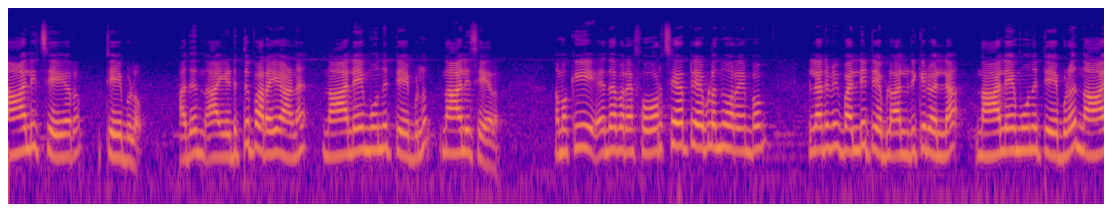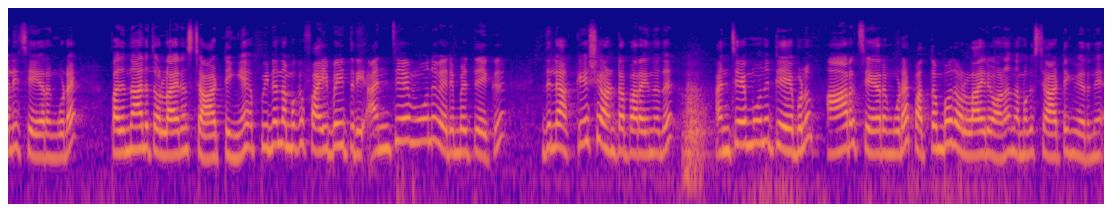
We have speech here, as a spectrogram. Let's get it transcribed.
നാല് ചെയറും ടേബിളും അത് എടുത്ത് പറയുകയാണ് നാല് മൂന്ന് ടേബിളും നാല് ചെയറും നമുക്ക് ഈ എന്താ പറയുക ഫോർ ചെയർ ടേബിൾ എന്ന് പറയുമ്പം എല്ലാവരും വലിയ ടേബിൾ അല്ലൊരിക്കലും അല്ല നാല് മൂന്ന് ടേബിൾ നാല് ചെയറും കൂടെ പതിനാല് തൊള്ളായിരം സ്റ്റാർട്ടിങ് പിന്നെ നമുക്ക് ഫൈവ് ബൈ ത്രീ അഞ്ച് മൂന്ന് വരുമ്പോഴത്തേക്ക് ഇതിൽ അക്കേഷ്യാണ് കേട്ടോ പറയുന്നത്. അഞ്ചേ മൂന്ന് ടേബിളും ആറ് ചെയറും കൂടെ പത്തൊമ്പത് തൊള്ളായിരമാണ് നമുക്ക് സ്റ്റാർട്ടിങ് വരുന്നത്.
